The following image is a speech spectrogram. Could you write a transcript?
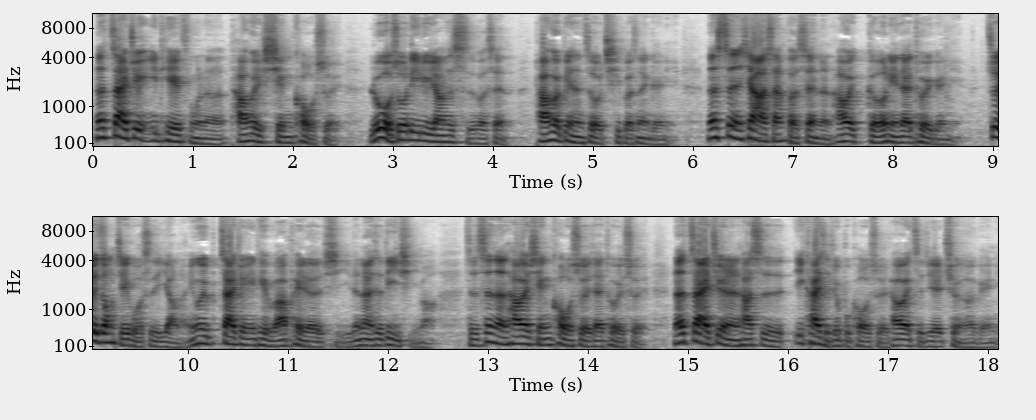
那债券 ETF 呢，它会先扣税。如果说利率一样是十 percent，它会变成只有七 percent 给你，那剩下的三 percent 呢，它会隔年再退给你。最终结果是一样的，因为债券 ETF 它配的息仍然是利息嘛。只是呢，它会先扣税再退税。那债券呢，它是一开始就不扣税，它会直接全额给你。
